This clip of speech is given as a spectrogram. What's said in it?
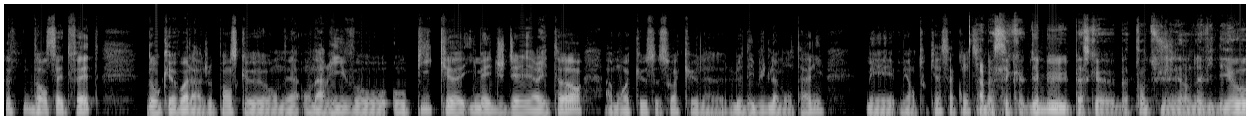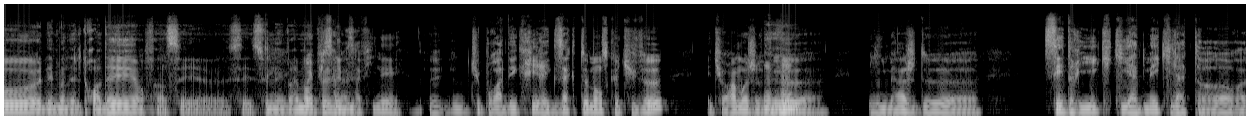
fête. Donc euh, voilà, je pense qu'on on arrive au, peak Image Generator, à moins que ce soit que le début de la montagne. Mais, mais en tout cas, ça continue. Ah bah c'est que le début, parce que maintenant tu génères de la vidéo, euh, des modèles 3D, enfin c'est, euh, c'est ce n'est vraiment que le début. va s'affiner. Euh, tu pourras décrire exactement ce que tu veux, et tu auras, moi je veux mhm. une image de Cédric qui admet qu'il a tort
